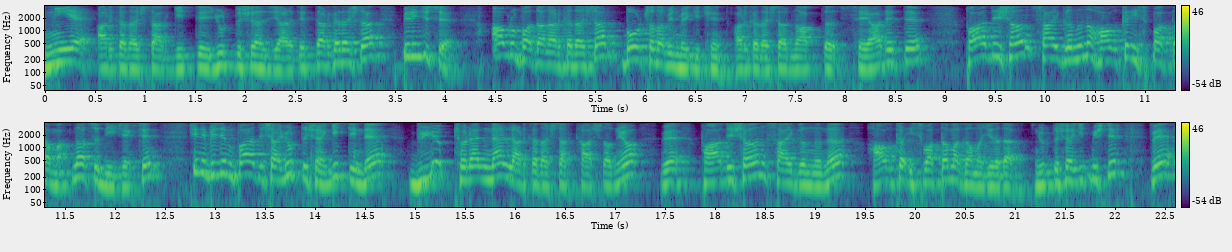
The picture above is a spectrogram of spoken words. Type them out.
niye arkadaşlar gitti yurt dışına ziyaret etti arkadaşlar? Birincisi Avrupa'dan arkadaşlar borç alabilmek için arkadaşlar ne yaptı? Seyahat etti. Padişahın saygınlığını halka ispatlamak. Nasıl diyeceksin? Şimdi bizim padişah yurt dışına gittiğinde büyük törenlerle arkadaşlar karşılanıyor ve padişahın saygınlığını halka ispatlamak amacıyla da yurt dışına gitmiştir ve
